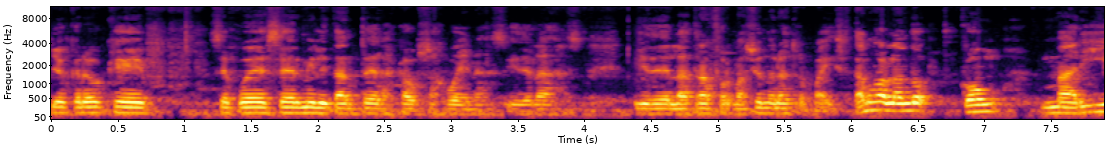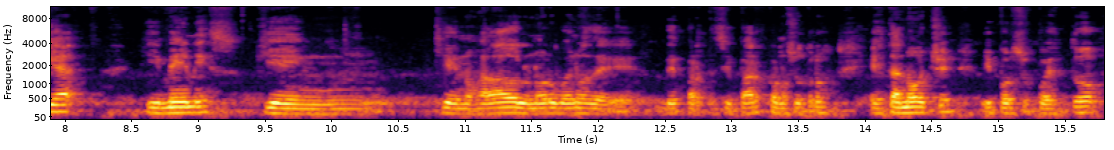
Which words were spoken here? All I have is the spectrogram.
yo creo que se puede ser militante de las causas buenas y de, las, y de la transformación de nuestro país. Estamos hablando con María Jiménez, quien quien nos ha dado el honor bueno de, de, participar con nosotros esta noche y por supuesto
